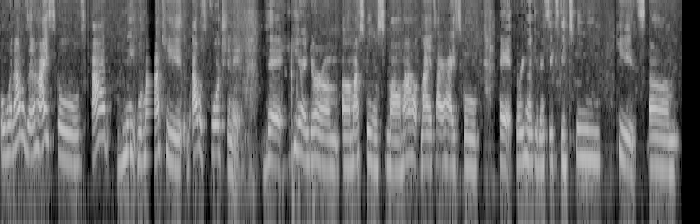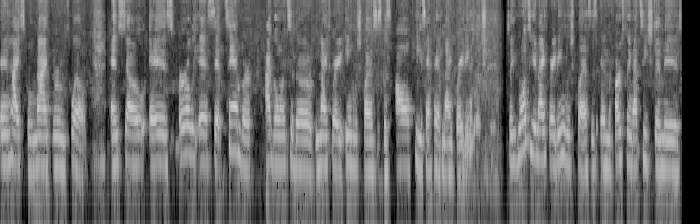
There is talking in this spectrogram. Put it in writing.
well when i was in high school i meet with my kid i was fortunate that here in durham uh, my school was small my my entire high school had 362 kids um, in high school, 9 through 12. And so, as early as September, I go into the ninth grade English classes because all kids have to have ninth grade English. So you go into your ninth grade English classes, and the first thing I teach them is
